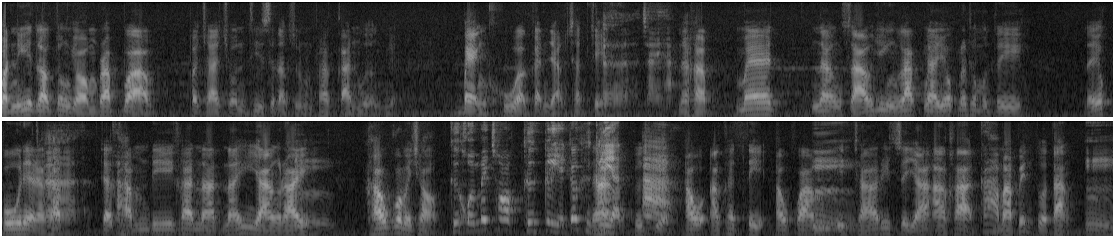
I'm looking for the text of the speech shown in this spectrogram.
วันนี้เราต้องยอมรับว่าประชาชนที่สนับสนุนพรรคการเมืองเนี่ยแบ่งขั้วกันอย่างชัดเจนเออใช่ฮะ นะครับ แม้นางสาวยิ่งรักษณ์นายกรัฐมนตรี นายกปูเนี่ยนะครับ อ่าจะครัทำบดีขนาดไหนอย่างไร อืมเขาก็ไม่ชอบคือคนไม่ชอบคือเกลียดก็คือเกลียดนะคือเกลียดา เอาอาคติเอาความอืมอิจฉาริษยาอาฆาตครับ มาเป็นตัวตั้ง อืม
